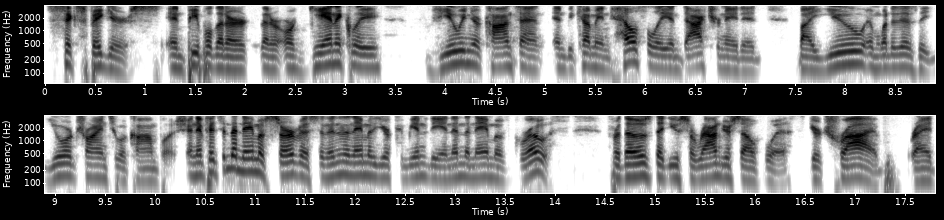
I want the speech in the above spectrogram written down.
six figures and people that are that are organically viewing your content and becoming healthily indoctrinated by you and what it is that you're trying to accomplish. And if it's in the name of service and in the name of your community and in the name of growth for those that you surround yourself with, your tribe, right,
